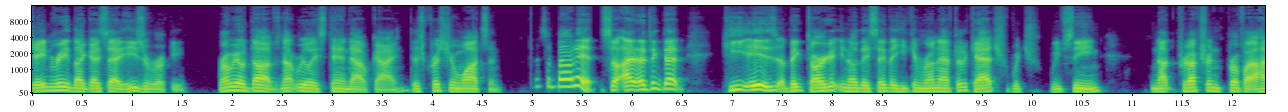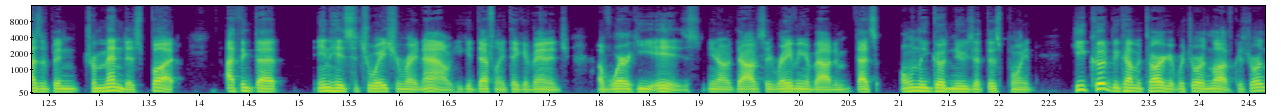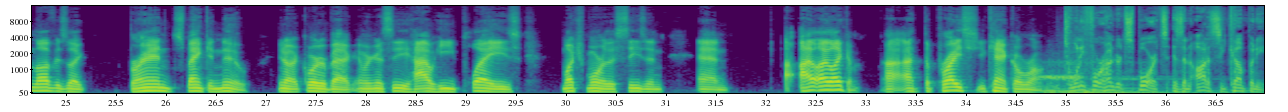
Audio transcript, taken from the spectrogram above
Jayden Reed, like I said, he's a rookie. Romeo Doubs, not really a standout guy. There's Christian Watson. That's about it. So I, I think that he is a big target. You know, they say that he can run after the catch, which we've seen. Not production profile hasn't been tremendous, but I think that in his situation right now, he could definitely take advantage of where he is. You know, they're obviously raving about him. That's only good news at this point. He could become a target with Jordan Love because Jordan Love is like brand spanking new, you know, at quarterback, and we're going to see how he plays much more this season. And I, I like him. At the price, you can't go wrong. 2400 Sports is an Audacy company.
